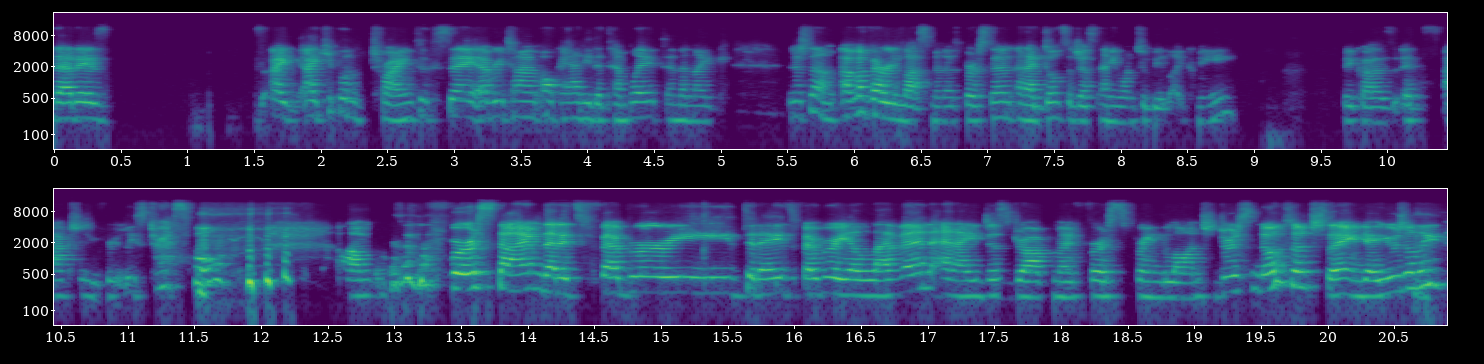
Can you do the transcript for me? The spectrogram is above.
that is i i keep on trying to say every time okay i need a template and then like just um, i'm a very last minute person and i don't suggest anyone to be like me because it's actually really stressful Um, this is the first time that it's February. Today it's February 11, and I just dropped my first spring launch. There's no such thing. It usually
